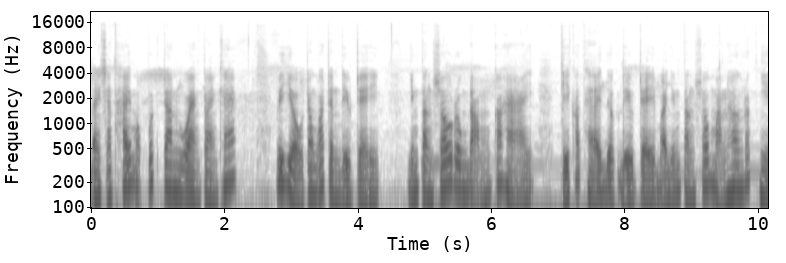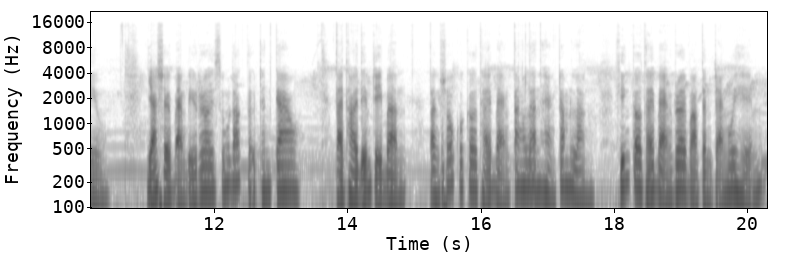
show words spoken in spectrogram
bạn sẽ thấy một bức tranh hoàn toàn khác. Ví dụ trong quá trình điều trị những tần số rung động có hại, chỉ có thể được điều trị bởi những tần số mạnh hơn rất nhiều. Giả sử bạn bị rơi xuống đất từ trên cao, tại thời điểm trị bệnh, tần số của cơ thể bạn tăng lên hàng trăm lần, khiến cơ thể bạn rơi vào tình trạng nguy hiểm.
